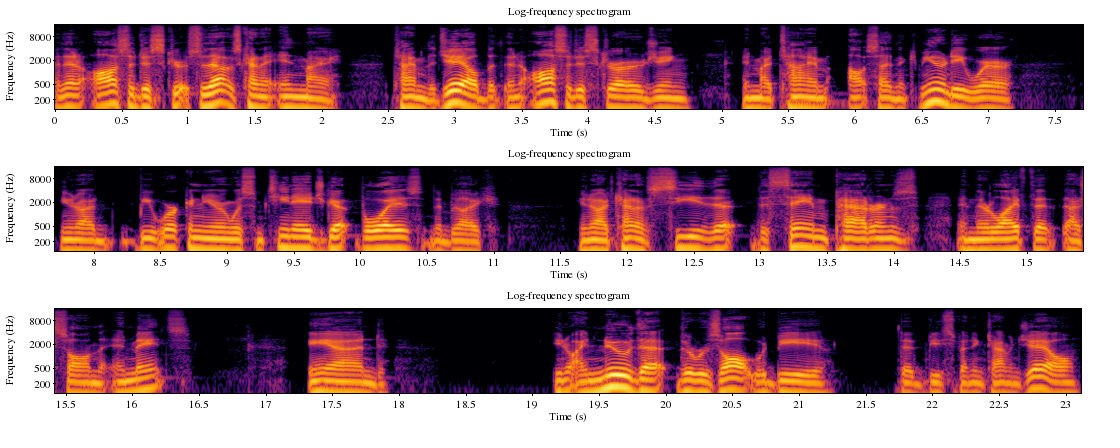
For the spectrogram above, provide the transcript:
And then also discour- so that was kind of in my time in the jail, but then also discouraging in my time outside in the community where, you know, I'd be working, you know, with some teenage boys and they'd be like, you know, I'd kind of see the, the same patterns in their life that I saw in the inmates. And, you know, I knew that the result would be they'd be spending time in jail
